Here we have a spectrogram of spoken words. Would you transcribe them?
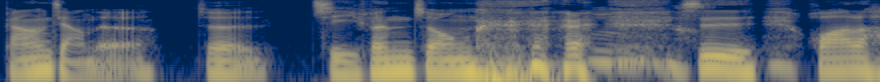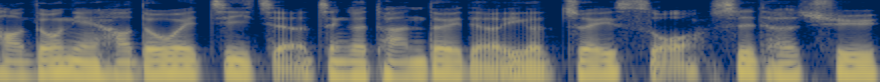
刚刚讲的这几分钟，嗯、是花了好多年、好多位记者、整个团队的一个追索，试图去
